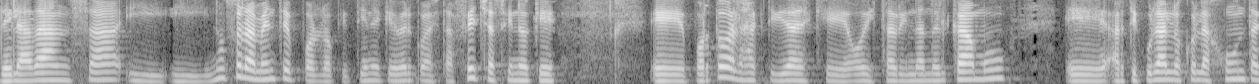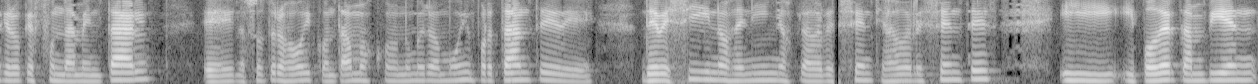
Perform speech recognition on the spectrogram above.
de la danza y, no solamente por lo que tiene que ver con esta fecha, sino que eh, por todas las actividades que hoy está brindando el CAMU, eh, articularlo con la Junta creo que es fundamental. Eh, nosotros hoy contamos con un número muy importante de, vecinos, de niños, preadolescentes, adolescentes, y, poder también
